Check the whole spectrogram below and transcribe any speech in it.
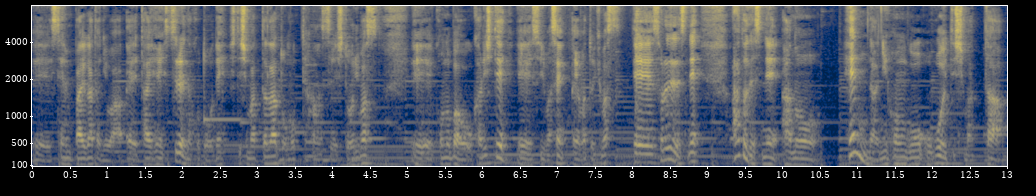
えー、先輩方には、えー、大変失礼なことをね、してしまったなと思って反省しております。えこの場をお借りして、えすいません、謝っておきます。えそれでですね、あとですね、あの、変な日本語を覚えてしまった、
